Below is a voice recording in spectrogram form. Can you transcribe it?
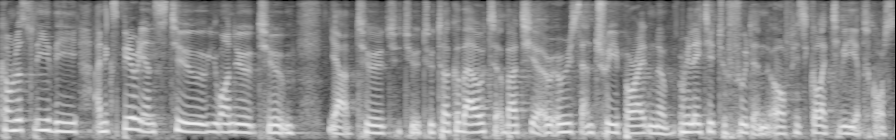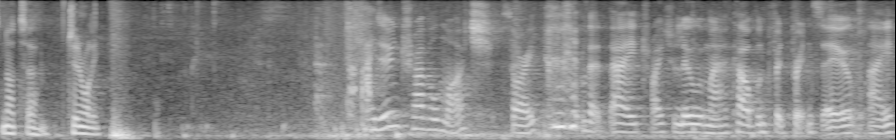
conversely the an experience to you want to, to yeah to, to, to, to talk about about your recent trip or I don't know related to food and or physical activity, of course, not um, generally. I don't travel much, sorry, but I try to lower my carbon footprint, so I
